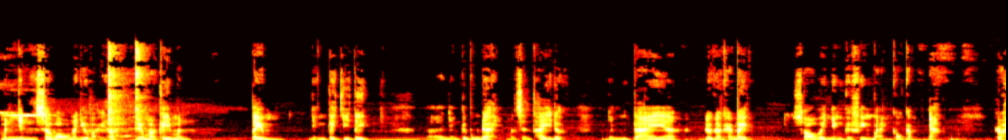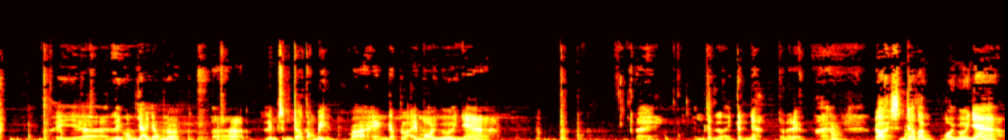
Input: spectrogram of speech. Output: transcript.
mình nhìn sơ bộ nó như vậy thôi. Nhưng mà khi mình tìm những cái chi tiết ờ, những cái vấn đề mình sẽ thấy được những cái ờ, rất là khác biệt so với những cái phiên bản cao cấp nha. Rồi thì uh, liêm không dài dòng nữa. Uh, liêm xin chào tạm biệt và hẹn gặp lại mọi người nha. Đây em chỉnh lại kính nha cho nó đẹp. À. rồi xin chào tạm mọi người nha.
